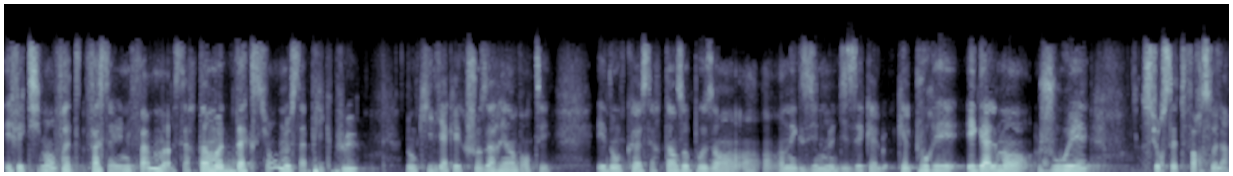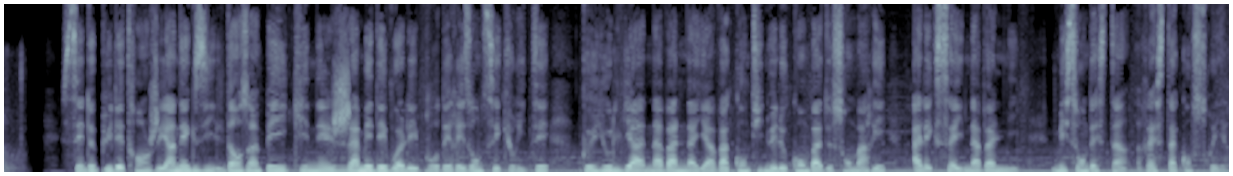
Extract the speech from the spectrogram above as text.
effectivement, face à une femme, certains modes d'action ne s'appliquent plus. Donc il y a quelque chose à réinventer. Et donc certains opposants en, exil me disaient qu'elle qu'elle pourrait également jouer sur cette force-là. C'est depuis l'étranger, en exil, dans un pays qui n'est jamais dévoilé pour des raisons de sécurité, que Yulia Navalnaya va continuer le combat de son mari, Alexei Navalny. Mais son destin reste à construire.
